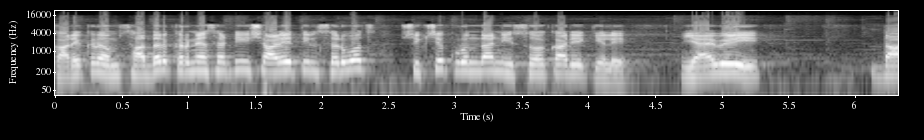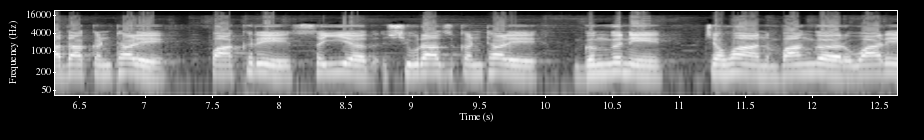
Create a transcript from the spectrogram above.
कार्यक्रम सादर करण्यासाठी शाळेतील सर्वच शिक्षक वृंदांनी सहकार्य केले. यावेळी दादा कंठाळे पाखरे सय्यद शिवराज कंठाळे गंगणे चव्हाण बांगर वारे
